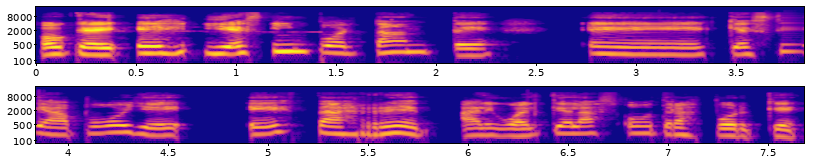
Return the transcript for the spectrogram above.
Ok, y es importante eh, que se apoye esta red, al igual que las otras, porque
